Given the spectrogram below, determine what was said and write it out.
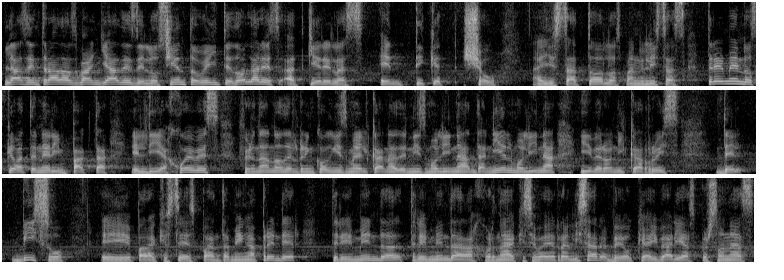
Las entradas van ya desde los 120 dólares. Adquiérelas en Ticket Show. Ahí está, todos los panelistas tremendos que va a tener Impacta el día jueves. Fernando del Rincón, Ismael Cana, Denise Molina, Daniel Molina y Verónica Ruiz del Viso, eh, para que ustedes puedan también aprender. Tremenda, tremenda jornada que se va a realizar. Veo que hay varias personas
